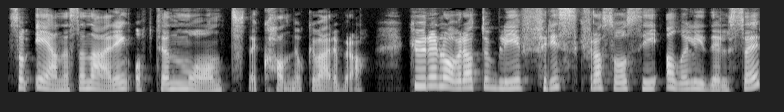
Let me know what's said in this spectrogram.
som eneste næring opptil en måned. Det kan jo ikke være bra. Kuren lover at du blir frisk fra så å si alle lidelser.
